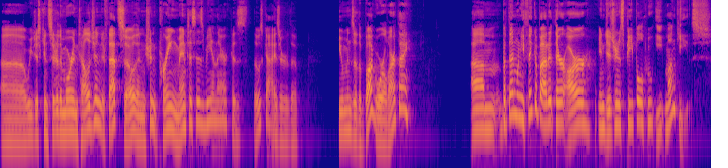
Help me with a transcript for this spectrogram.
uh, we just consider them more intelligent. If that's so, then shouldn't praying mantises be in there? Because those guys are the humans of the bug world, aren't they? Um, but then when you think about it, there are indigenous people who eat monkeys.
